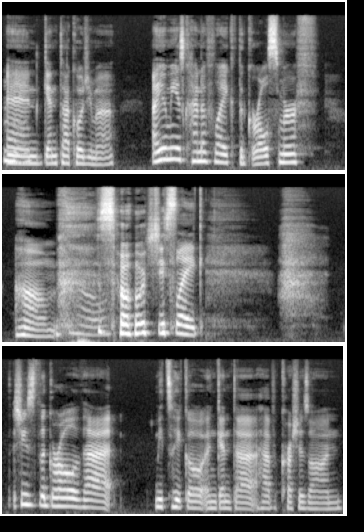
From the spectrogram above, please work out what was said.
and Genta Kojima. Ayumi is kind of like the girl smurf. Um Oh. so she's like she's the girl that Mitsuhiko and Genta have crushes on.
